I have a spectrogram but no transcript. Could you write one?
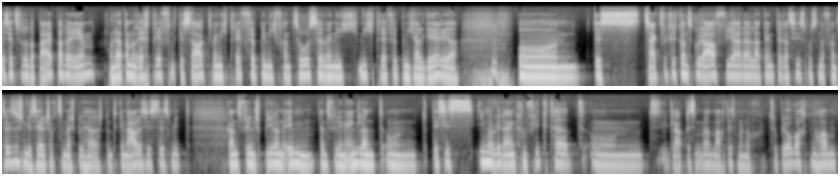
ist jetzt wieder dabei bei der EM und er hat einmal recht treffend gesagt, wenn ich treffe, bin ich Franzose, wenn ich nicht treffe, bin ich Algerier. und das zeigt wirklich ganz gut auf, wie ja der latente Rassismus in der französischen Gesellschaft zum Beispiel herrscht. Und genau das ist es mit ganz vielen Spielern, eben ganz viel in England. Und das ist immer wieder ein Konfliktherd. Und ich glaube, das werden wir auch das mal noch zu beobachten haben.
